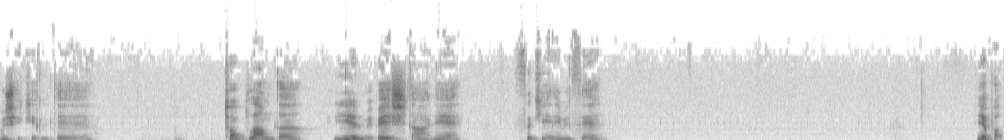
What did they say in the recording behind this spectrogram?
Bu şekilde toplamda 25 tane sık iğnemizi yapalım.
